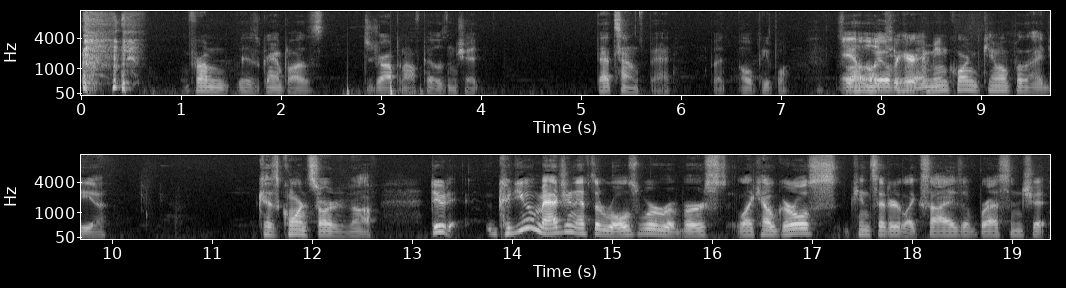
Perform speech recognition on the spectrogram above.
from his grandpa's to dropping off pills and shit. That sounds bad, but old people. So Yeah, on the way over here, people. and me and Corn came up with an idea. Because Corn started it off. Dude, could you imagine if the roles were reversed? Like how girls consider like size of breasts and shit.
